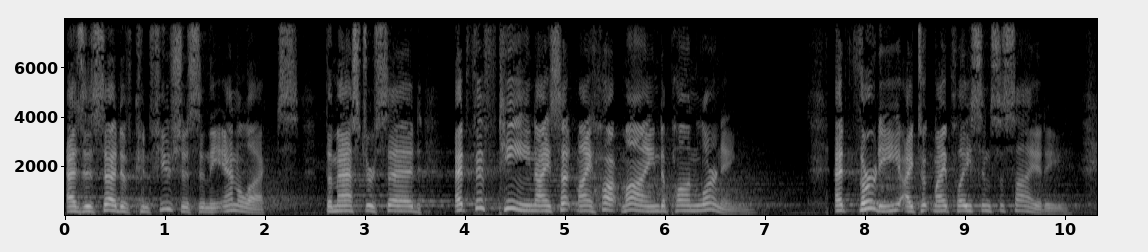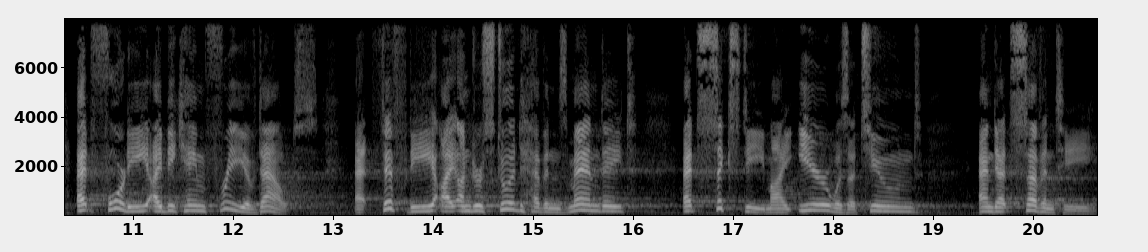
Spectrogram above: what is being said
As is said of Confucius in the Analects, the master said, At 15, I set my heart, mind upon learning. At 30, I took my place in society. At 40, I became free of doubts. At 50, I understood heaven's mandate. At 60, my ear was attuned. And at 70,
